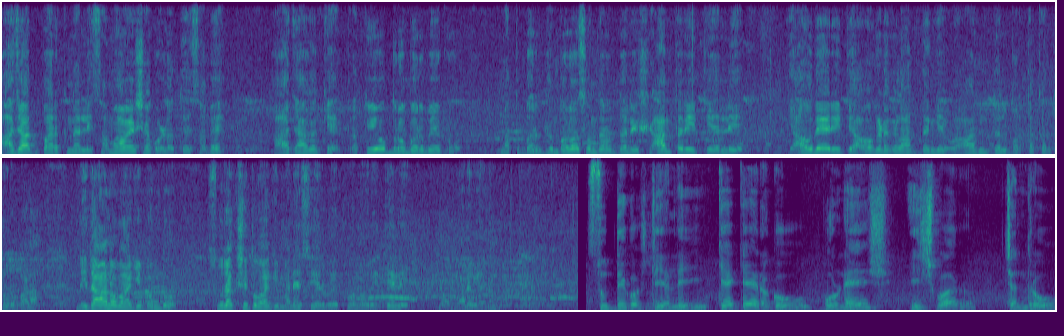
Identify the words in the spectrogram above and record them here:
ಆಜಾದ್ ಪಾರ್ಕ್ನಲ್ಲಿ ಸಮಾವೇಶಗೊಳ್ಳುತ್ತೆ ಸಭೆ. ಆ ಜಾಗಕ್ಕೆ ಪ್ರತಿಯೊಬ್ಬರೂ ಬರಬೇಕು ಮತ್ತು ಬರ್ದು, ಬರೋ ಸಂದರ್ಭದಲ್ಲಿ ಶಾಂತ ರೀತಿಯಲ್ಲಿ ಯಾವುದೇ ರೀತಿಯ ಅವಘಡಗಳಾಗ್ದಂಗೆ ವಾಹನದಲ್ಲಿ ಬರ್ತಕ್ಕಂಥವ್ರು ಭಾಳ ನಿಧಾನವಾಗಿ ಬಂದು ಸುರಕ್ಷಿತವಾಗಿ ಮನೆ ಸೇರಬೇಕು ಅನ್ನೋ ರೀತಿಯಲ್ಲಿ ನಾವು ಮನವಿಯನ್ನು ಮಾಡ್ತಾ ಇದ್ದೇವೆ. ಕೆ ಕೆ ರಘು, ಪೂರ್ಣೇಶ್, ಈಶ್ವರ್, ಚಂದ್ರು,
